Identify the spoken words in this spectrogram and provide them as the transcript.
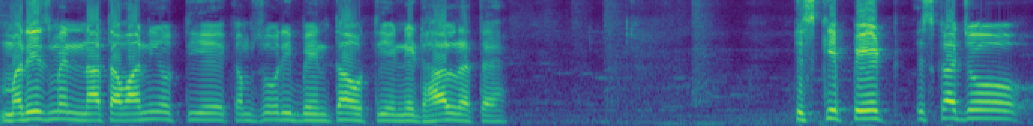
मरीज़ में नातवानी होती है, कमज़ोरी बेनता होती है, निढाल रहता है। इसके पेट, इसका जो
